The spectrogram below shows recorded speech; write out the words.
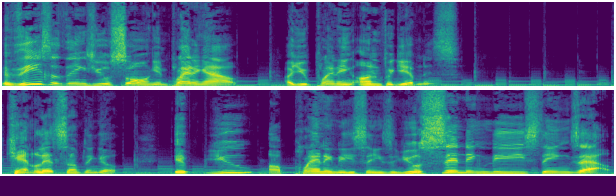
If these are things you're sowing and planting out, are you planning unforgiveness? Can't let something go? If you are planting these things, if you are sending these things out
